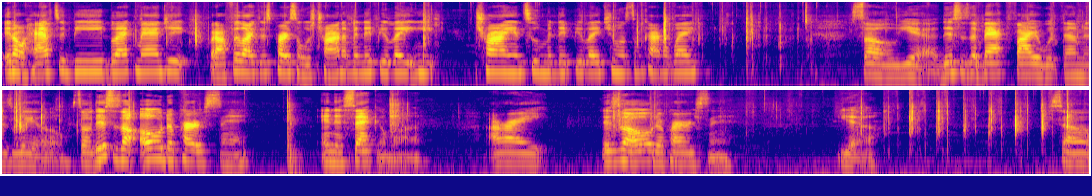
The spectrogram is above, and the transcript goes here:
it don't have to be black magic but i feel like this person was trying to manipulate you trying to manipulate you in some kind of way so yeah this is a backfire with them as well. So this is an older person in the second one. All right? This is an older person. Yeah. So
